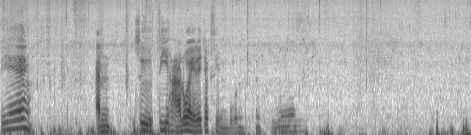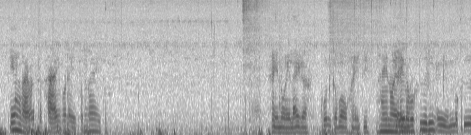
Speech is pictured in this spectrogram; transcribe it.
เพียงอันซื้อตีหาร้อยได้จักเส้นบนหมูเพียงหลายมันก็ขายบ่ได้กำไรตัวให้หน่อยไรก็คนก็เว้าให้ติให้หน่อยเลยก็บ่คือดิเออมันบ่คือ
